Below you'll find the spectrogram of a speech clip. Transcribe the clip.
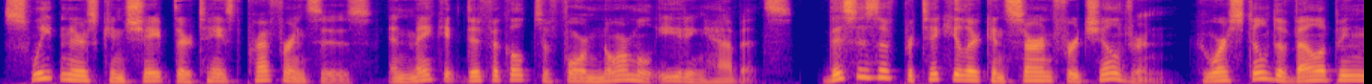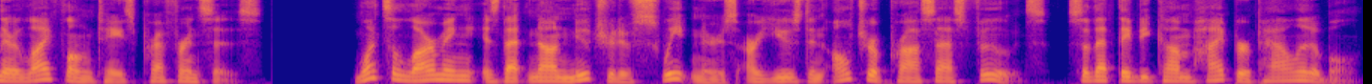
sweeteners can shape their taste preferences and make it difficult to form normal eating habits. This is of particular concern for children, who are still developing their lifelong taste preferences. What's alarming is that non-nutritive sweeteners are used in ultra-processed foods, so that they become hyper-palatable.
